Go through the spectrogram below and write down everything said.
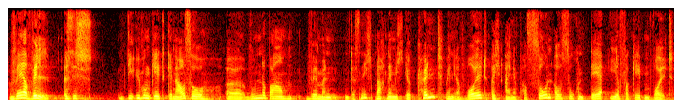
wer will. Es ist, die Übung geht genauso äh, wunderbar, wenn man das nicht macht, nämlich ihr könnt, wenn ihr wollt, euch eine Person aussuchen, der ihr vergeben wollt.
